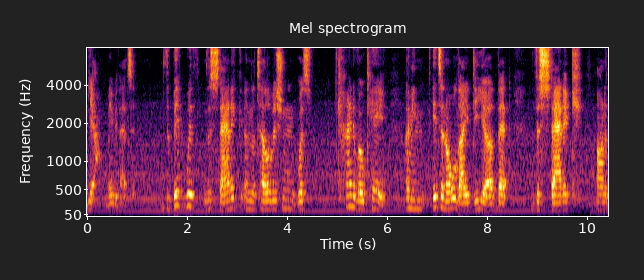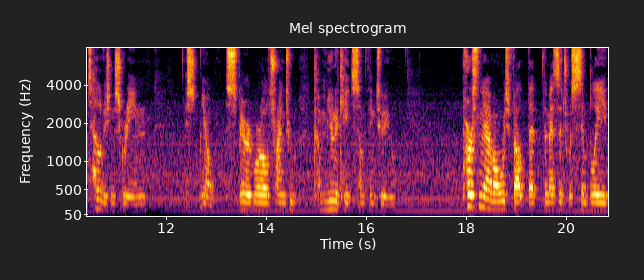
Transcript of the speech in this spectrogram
yeah, maybe that's it the bit with the static and the television was kind of okay. I mean, it's an old idea that the static on a television screen is, you know, spirit world trying to communicate something to you. Personally, I've always felt that the message was simply,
